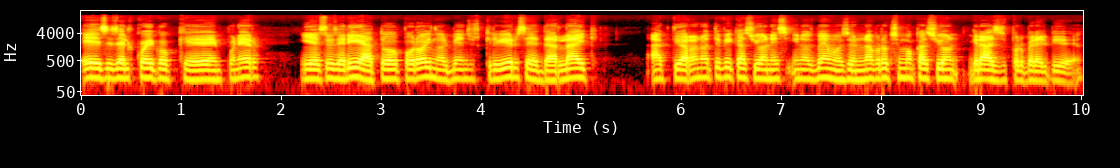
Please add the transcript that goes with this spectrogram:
ese es el juego que deben poner. Y eso sería todo por hoy. No olviden suscribirse, dar like, activar las notificaciones y nos vemos en una próxima ocasión. Gracias por ver el video.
